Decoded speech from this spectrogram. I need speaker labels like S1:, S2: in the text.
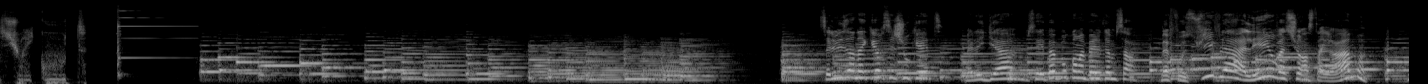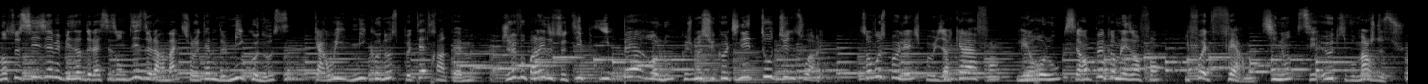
S1: sur écoute.
S2: Salut les arnaqueurs, c'est Chouquette. Bah les gars, vous savez pas pourquoi on m'appelle comme ça Bah faut suivre là, allez, on va sur Instagram. Dans ce sixième épisode de la saison 10 de l'arnaque sur le thème de Mykonos, car oui, Mykonos peut être un thème, je vais vous parler de ce type hyper relou que je me suis coltiné toute une soirée. Sans vous spoiler, je peux vous dire qu'à la fin, les relous, c'est un peu comme les enfants, il faut être ferme, sinon c'est eux qui vous marchent dessus.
